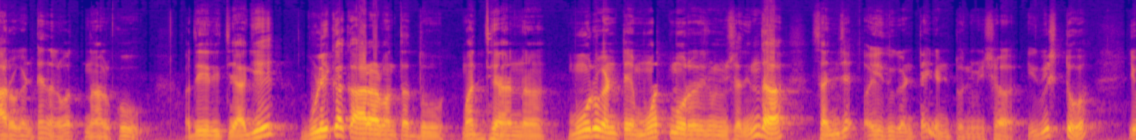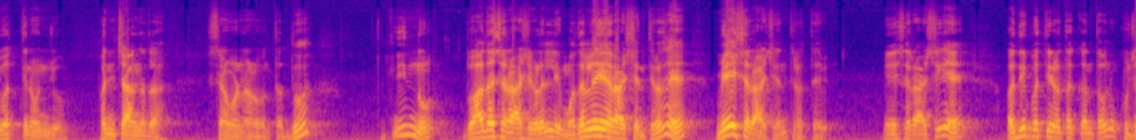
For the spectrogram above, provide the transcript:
ಆರು ಗಂಟೆ ನಲವತ್ತ್ನಾಲ್ಕು ಅದೇ ರೀತಿಯಾಗಿ ಗುಳಿಕ ಕಾಲವಂಥದ್ದು ಮಧ್ಯಾಹ್ನ ಮೂರು ಗಂಟೆ ಮೂವತ್ತ್ಮೂರು ನಿಮಿಷದಿಂದ ಸಂಜೆ ಐದು ಗಂಟೆ ಎಂಟು ನಿಮಿಷ. ಇವಿಷ್ಟು ಇವತ್ತಿನ ಒಂದು ಪಂಚಾಂಗದ ಶ್ರವಣ ಅನ್ನುವಂಥದ್ದು. ಇನ್ನು ದ್ವಾದಶ ರಾಶಿಗಳಲ್ಲಿ ಮೊದಲನೆಯ ರಾಶಿ ಅಂತ ಹೇಳಿದ್ರೆ ಮೇಷರಾಶಿ ಅಂತ ಹೇಳ್ತೇವೆ ಮೇಷರಾಶಿಗೆ ಅಧಿಪತಿ ಇರತಕ್ಕಂಥವನು ಕುಜ.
